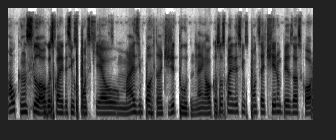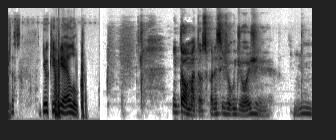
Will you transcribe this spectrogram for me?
alcance logo os 45 pontos, que é o mais importante de tudo, né? Alcançou os 45 pontos, aí tira um peso das costas e o que vier é lucro. Então, Matheus, para esse jogo de hoje. Hum.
